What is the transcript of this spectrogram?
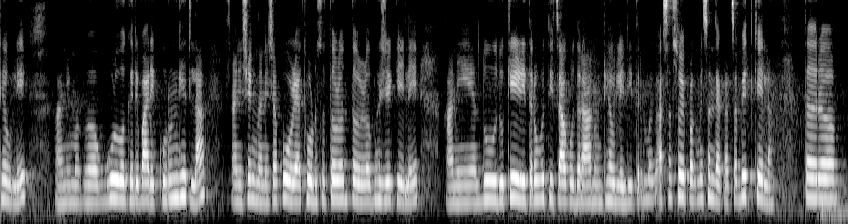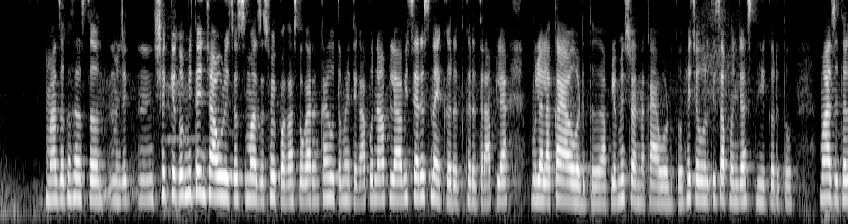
ठेवले आणि मग गुळ वगैरे बारीक करून घेतला आणि शेंगदाण्याच्या पोळ्या थोडंसं तळण तळलं भजे केले आणि दूध केळी तर होतीच अगोदर आणून ठेवलेली. तर मग असा स्वयंपाक मी संध्याकाळचा बेत केला. तर माझं कसं असतं म्हणजे शक्यतो मी त्यांच्या आवडीचाच माझा स्वयंपाक असतो. कारण काय होतं माहिती आहे का आपण आपला विचारच नाही करत खरं तर आपल्या मुलाला काय आवडतं आपल्या मिस्टरांना काय आवडतं ह्याच्यावरतीच आपण जास्त हे करतो. माझं तर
